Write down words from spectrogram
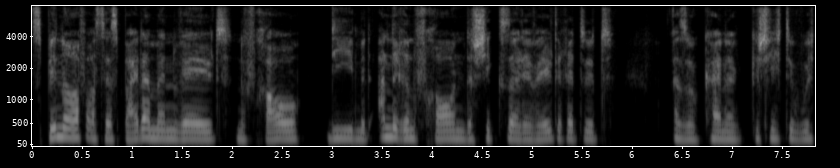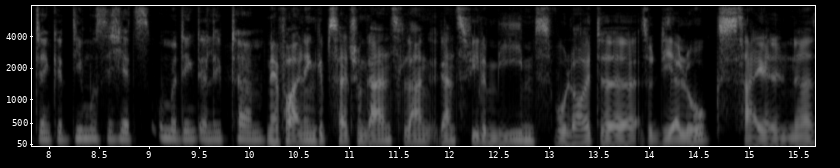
Spin-off aus der Spider-Man-Welt. Eine Frau, die mit anderen Frauen das Schicksal der Welt rettet. Also keine Geschichte, wo ich denke, die muss ich jetzt unbedingt erlebt haben. Ne, vor allen Dingen gibt es halt schon ganz lang, ganz viele Memes, wo Leute so Dialogzeilen, ne,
